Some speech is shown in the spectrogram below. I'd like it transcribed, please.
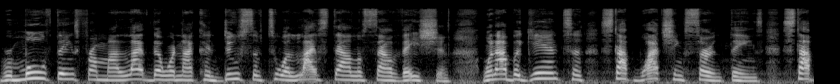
remove things from my life that were not conducive to a lifestyle of salvation, when I began to stop watching certain things, stop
